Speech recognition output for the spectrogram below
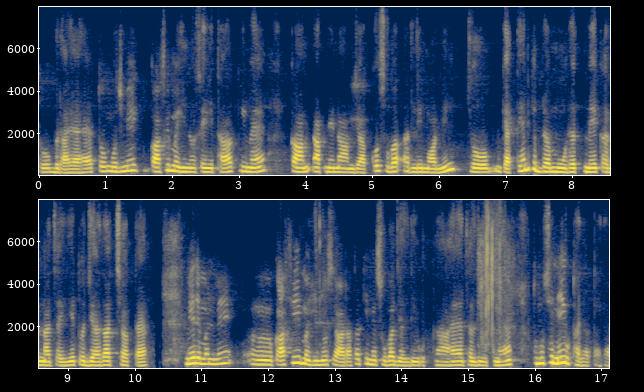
तो बढ़ाया है। तो मुझमें काफ़ी महीनों से ये था कि मैं काम, अपने नाम जाप को सुबह अर्ली मॉर्निंग जो कहते हैं कि ब्रह्म मुहूर्त में करना चाहिए तो ज़्यादा अच्छा होता है। मेरे मन में काफ़ी महीनों से आ रहा था कि मैं सुबह जल्दी उठना है, जल्दी उठना है तो मुझसे नहीं उठा जाता था।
